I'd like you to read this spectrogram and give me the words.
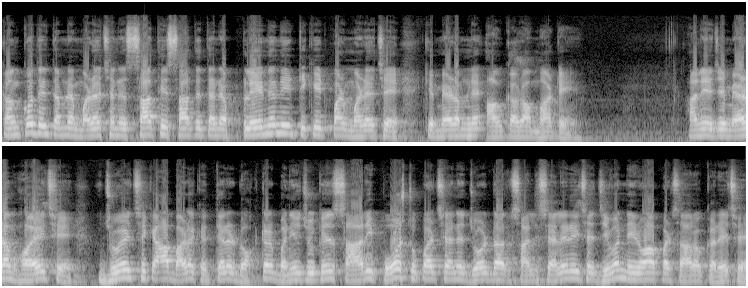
કંકોત્રી તમને મળે છે અને સાથે સાથે તેને પ્લેનની ટિકિટ પણ મળે છે કે મેડમને આવકારવા માટે. અને જે મેડમ હોય છે, જુએ છે કે આ બાળક અત્યારે ડૉક્ટર બની ચૂક્યું છે સારી પોસ્ટ ઉપર છે અને જોરદાર સેલેરી છે, જીવન નિર્વાહ પણ સારો કરે છે.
